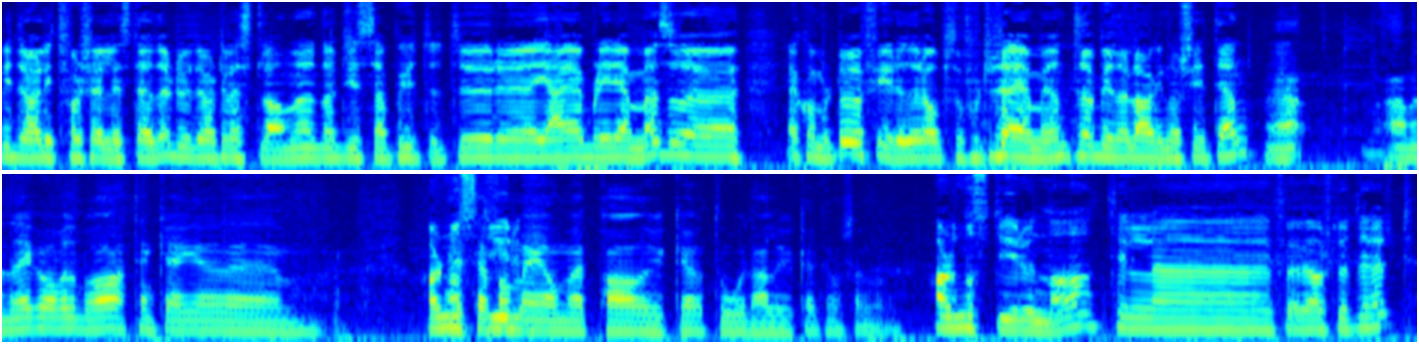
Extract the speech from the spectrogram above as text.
vi drar litt forskjellige steder. Du drar til Vestlandet, Dajis er på hyttetur. eh, Jeg blir hjemme, så jeg kommer til å fyre dere opp så fort dere er hjemme igjen til å begynne å lage noe skitt igjen. Ja. ja, men det går vel bra, tenker jeg. Har du noe Jeg ser for meg om et par uker. To og en halv uke, kanskje. har du noe styr unna til, uh, før vi avslutter helt?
